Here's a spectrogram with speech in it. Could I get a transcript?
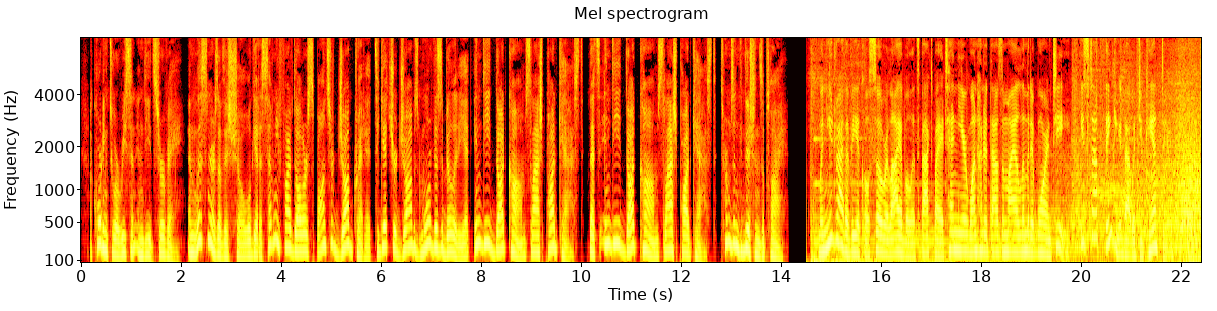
according to a recent Indeed survey. And listeners of this show will get a $75 sponsored job credit to get your jobs more visibility at Indeed.com slash podcast. That's Indeed.com slash podcast. Terms and conditions apply. When you drive a vehicle so reliable it's backed by a 10 year, 100,000 mile limited warranty, you stop thinking about what you can't do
